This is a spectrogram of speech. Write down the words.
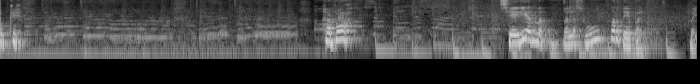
ഓക്കെ അപ്പോൾ ശരി എന്നാ നല്ല സൂപ്പർ തേപ്പായിരുന്നു. ബൈ.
